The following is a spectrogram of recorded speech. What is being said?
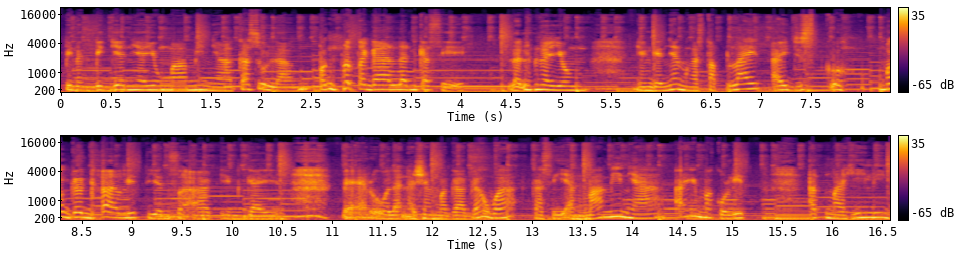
pinagbigyan niya yung mami niya, kaso lang, pag matagalan kasi, lalo na yung, yung ganyan, mga stoplight, ay Diyos ko, magagalit yan sa akin guys. Pero wala na siyang magagawa kasi ang mami niya ay makulit at mahilig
